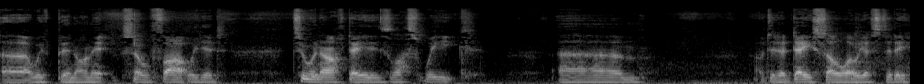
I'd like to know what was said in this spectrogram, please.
Uh, we've been on it so far. We did two and a half days last week. Um, I did a day solo yesterday.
